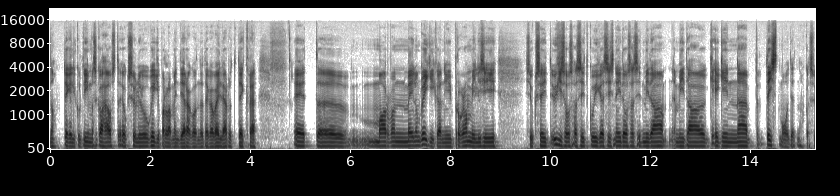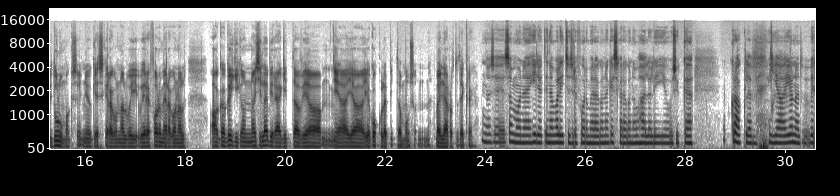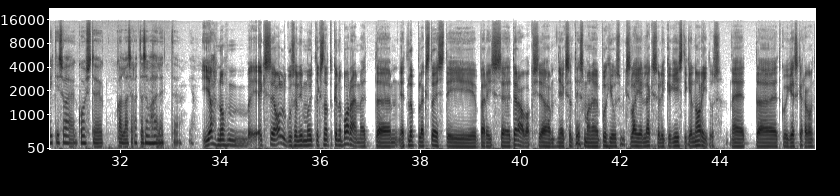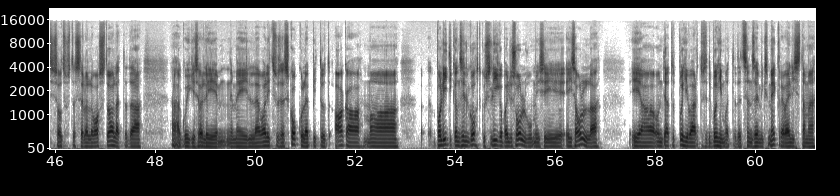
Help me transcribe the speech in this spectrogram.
noh, tegelikult viimase kahe aasta jooksul ju kõigi parlamendierakondadega, välja arvatud EKRE, et ma arvan, meil on kõigiga nii programmilisi niisuguseid ühisosasid kui ka siis neid osasid, mida, mida keegi näeb teistmoodi, et noh, kas või tulumaks on ju Keskerakonnal või, või Reformierakonnal, aga kõigiga on asi läbiräägitav ja, ja, ja, ja kokkulepitav, ma usun, välja arvatud EKRE-ga. no seesamune hiljutine valitsus Reformierakonna Keskerakonna vahel oli ju niisugune kraaklev ja ei olnud eriti soe koostöö Kallase-Ratase vahel, et jah. jah, noh, eks see algus oli, ma ütleks, natukene parem, et et lõpp läks tõesti päris teravaks ja, ja eks sealt esmane põhjus, miks laiali läks, oli ikkagi eestikeelne haridus. et, et kui Keskerakond siis otsustas sellele vastu hääletada, kuigi see oli meil valitsuses kokku lepitud, aga ma, poliitika on selline koht, kus liiga palju solvumisi ei saa olla ja on teatud põhiväärtused ja põhimõtted, et see on see, miks me EKRE välistame,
